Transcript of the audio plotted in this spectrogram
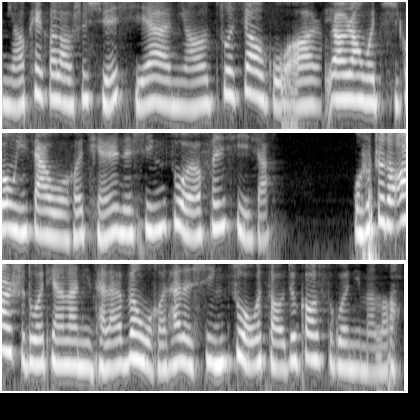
你要配合老师学习，你要做效果，要让我提供一下我和前任的星座，要分析一下。我说这都二十多天了，你才来问我和他的星座，我早就告诉过你们了。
